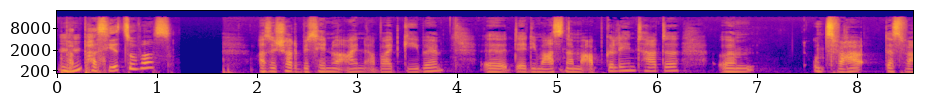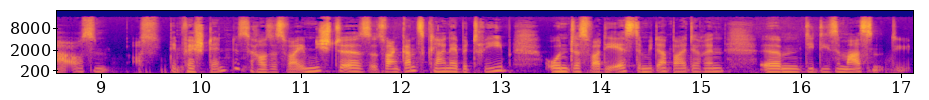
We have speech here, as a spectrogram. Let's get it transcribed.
Mhm. passiert sowas? Also ich hatte bisher nur einen Arbeitgeber, äh, der die Maßnahme abgelehnt hatte. Ähm, und zwar, das war aus dem aus dem Verständnis heraus. Es war eben nicht, äh, es war ein ganz kleiner Betrieb und das war die erste Mitarbeiterin, ähm, die diese Maßen, die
